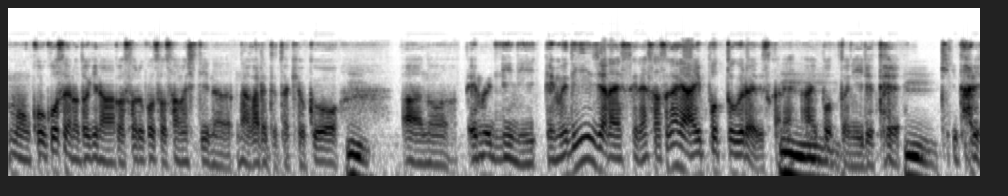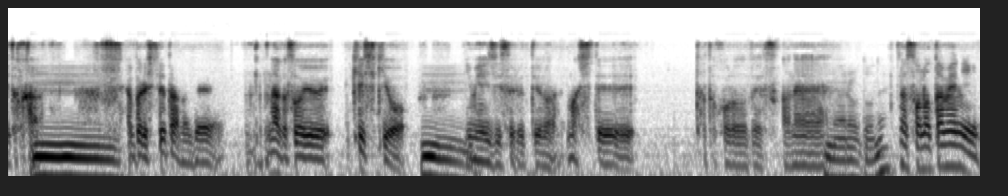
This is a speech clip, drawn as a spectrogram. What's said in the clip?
もう高校生の時なんかそれこそサムシティな流れてた曲を、うん。あの、MD に、MD じゃないですけどね、さすがに iPod ぐらいですかね、うん iPod に入れてうん。聴いたりとか、うん。やっぱりしてたので、なんかそういう景色をうん。イメージするっていうのは、まあ、してたところですかね。なるほどね。でそのために、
